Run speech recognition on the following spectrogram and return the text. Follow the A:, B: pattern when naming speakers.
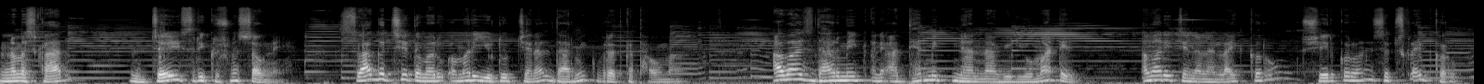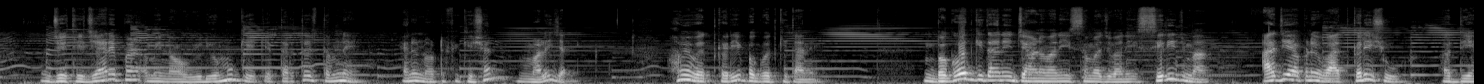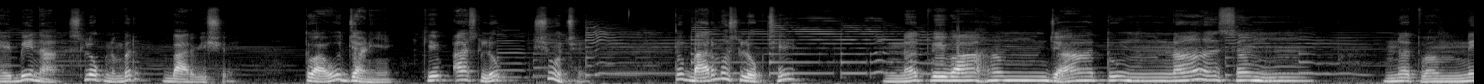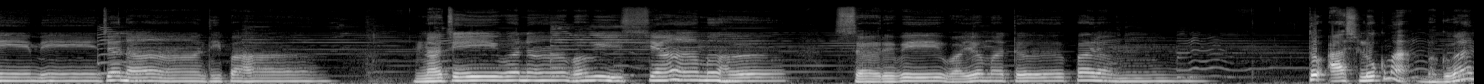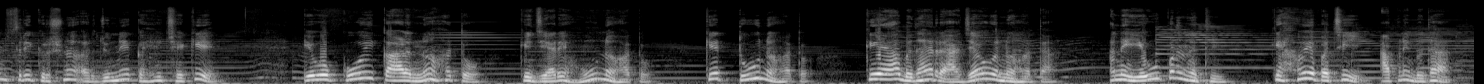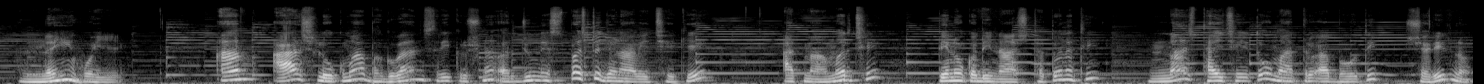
A: નમસ્કાર. જય શ્રી કૃષ્ણ સૌને. સ્વાગત છે તમારું અમારી યુટ્યુબ ચેનલ ધાર્મિક વ્રત કથાઓમાં. આવા જ ધાર્મિક અને આધ્યાત્મિક જ્ઞાનના વીડિયો માટે અમારી ચેનલને લાઈક કરો, શેર કરો અને સબસ્ક્રાઈબ કરો. જેથી જ્યારે પણ અમે નવો વીડિયો મૂકીએ કે તરત જ તમને એનું નોટિફિકેશન મળી જાય. હવે વાત કરીએ ભગવદ્ ગીતાની. ભગવદ્ ગીતાને જાણવાની, સમજવાની સિરીઝમાં આજે આપણે વાત કરીશું અધ્યાય બેના શ્લોક નંબર બાર વિશે. તો આવો જાણીએ કે આ શ્લોક શું છે. તો બારમો શ્લોક છે, ન જાતુમ નાસમ ન ત્વમ નેમે જનાધિપા, ન ચૈવ ન ભવિષ્યામઃ, સર્વે વયમત પરમ. તો આ શ્લોકમાં ભગવાન શ્રી કૃષ્ણ અર્જુનને કહે છે કે, એવો કોઈ કાળ ન હતો કે જ્યારે હું ન હતો, કે તું ન હતો, કે આ બધા રાજાઓ ન હતા. અને એવું પણ નથી કે હવે પછી આપણે બધા નહીં હોઈએ. આમ આ શ્લોકમાં ભગવાન શ્રી કૃષ્ણ અર્જુનને સ્પષ્ટ જણાવે છે કે, આત્મા અમર છે, તેનો કદી નાશ થતો નથી નાશ થાય છે તો માત્ર આ ભૌતિક શરીરનો.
